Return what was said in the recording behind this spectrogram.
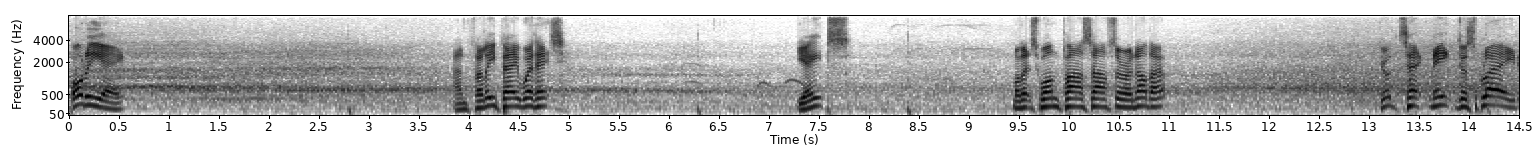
Aurier. And Felipe with it. Yates. Well, it's one pass after another. Good technique displayed.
